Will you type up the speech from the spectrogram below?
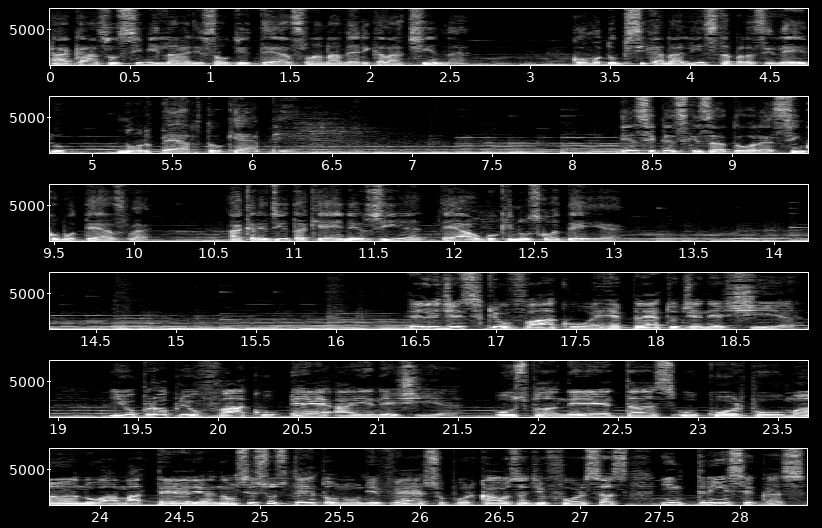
Há casos similares ao de Tesla na América Latina, como do psicanalista brasileiro Norberto Kepp. Esse pesquisador, assim como Tesla, acredita que a energia é algo que nos rodeia. Ele disse que o vácuo é repleto de energia. E o próprio vácuo é a energia. Os planetas, o corpo humano, a matéria não se sustentam no universo por causa de forças intrínsecas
